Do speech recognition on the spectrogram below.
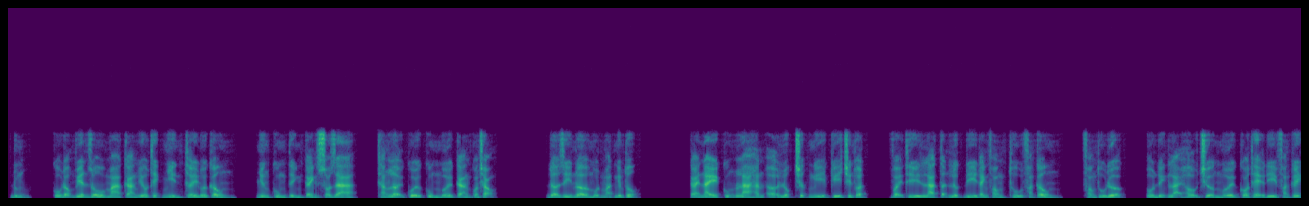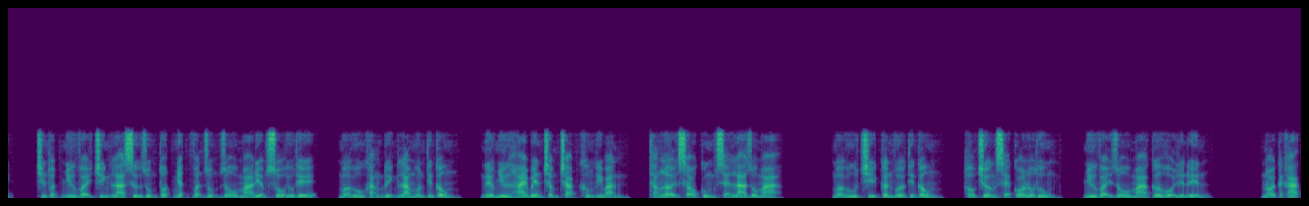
Đúng, cổ động viên Roma càng yêu thích nhìn thấy đối công, nhưng cùng tình cảnh so ra, thắng lợi cuối cùng mới càng quan trọng. Đờ gì nờ một mặt nghiêm túc. Cái này cũng là hắn ở lúc trước nghĩ kỹ chiến thuật, vậy thì là tận lực đi đánh phòng thủ phản công, phòng thủ được, ổn định lại hậu trường mới có thể đi phản kích, chiến thuật như vậy chính là sử dụng tốt nhất vận dụng Roma điểm số ưu thế, MU khẳng định là muốn tiến công, nếu như hai bên chậm chạp không ghi bàn, thắng lợi sau cùng sẽ là Roma. MU chỉ cần vừa tiến công, hậu trường sẽ có lỗ thủng, như vậy Roma cơ hội liền đến. Nói cách khác,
